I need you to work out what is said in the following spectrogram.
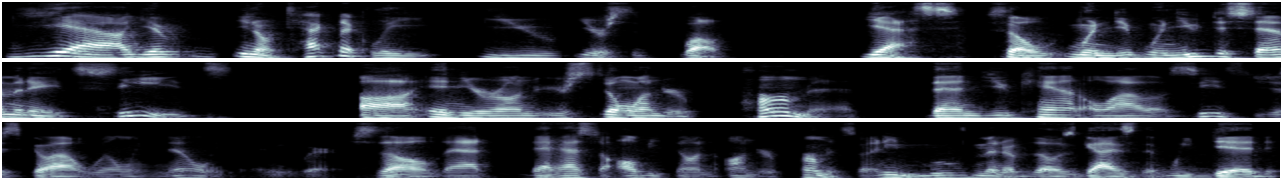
yeah, you you know technically you you're well Yes. So when you when you disseminate seeds, uh, and you're under you're still under permit, then you can't allow those seeds to just go out willy nilly anywhere. So that that has to all be done under permit. So any movement of those guys that we did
